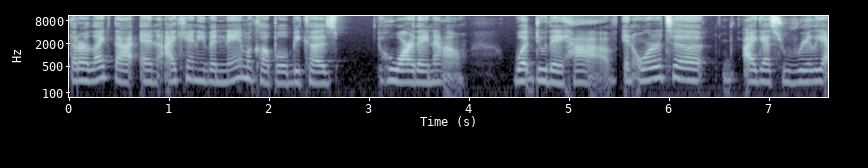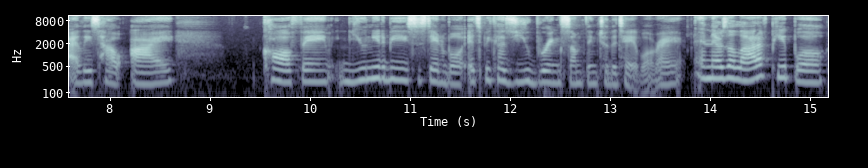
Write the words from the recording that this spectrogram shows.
that are like that and I can't even name a couple because who are they now? What do they have? In order to I guess really at least how I call fame, you need to be sustainable. It's because you bring something to the table, right? And there's a lot of people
